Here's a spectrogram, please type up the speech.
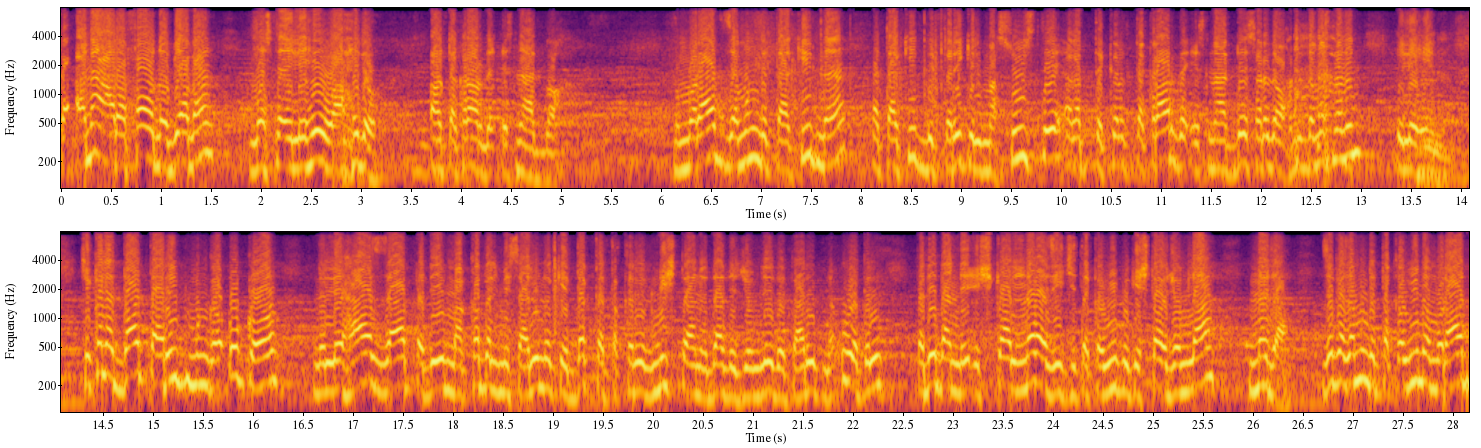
که انا عرفه نو بیا به مسلې له واحد او تکرار د اسناد به مراد زمونږ د تاکید نه تاکید به طریق المحسوس ته هغه تکرار د اسناد د سره د وحدت د مسند الهینا چې کله دا تعریف مونږ وکړو نو لہذا په دې مقبل مثالونو کې دقه تقریر نشته نو دا د جملې د تعریف نه اوتل په دې باندې اشکال ناراضي چې تقوی په کېشته جمله نه ده ځکه زمونږ د تقوی نه مراد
